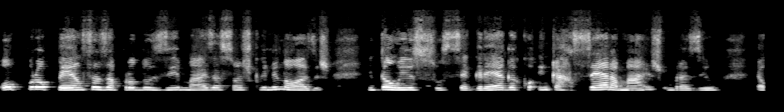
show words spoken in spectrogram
ou propensas a produzir mais ações criminosas. Então, isso segrega, encarcera mais. O Brasil é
